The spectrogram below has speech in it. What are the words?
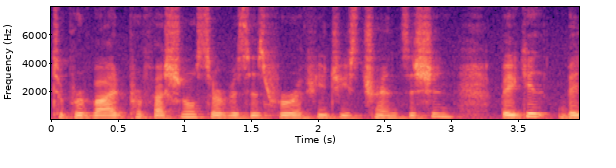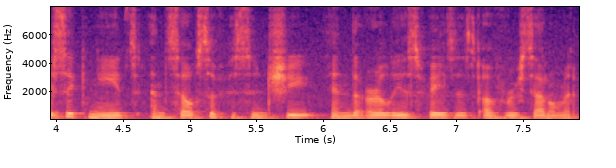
to provide professional services for refugees' transition, basic needs, and self sufficiency in the earliest phases of resettlement.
